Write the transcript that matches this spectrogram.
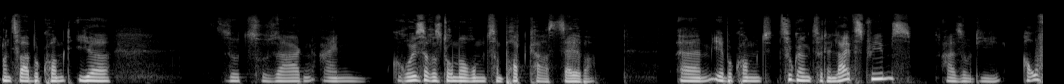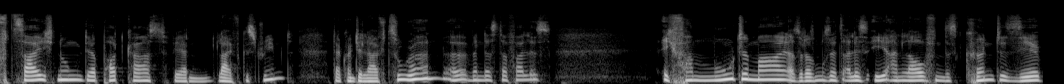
Und zwar bekommt ihr sozusagen ein größeres Drumherum zum Podcast selber. Ähm, ihr bekommt Zugang zu den Livestreams, also die Aufzeichnungen der Podcasts werden live gestreamt. Da könnt ihr live zuhören, äh, wenn das der Fall ist. Ich vermute mal, also das muss jetzt alles eh anlaufen, das könnte sehr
